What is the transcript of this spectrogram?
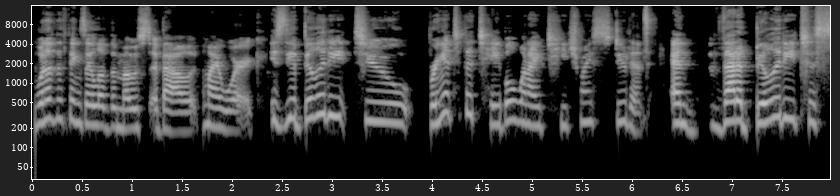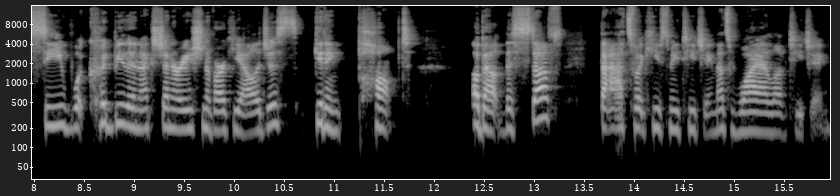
One of the things I love the most about my work is the ability to bring it to the table when I teach my students. And that ability to see what could be the next generation of archaeologists getting pumped about this stuff, that's what keeps me teaching. That's why I love teaching.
